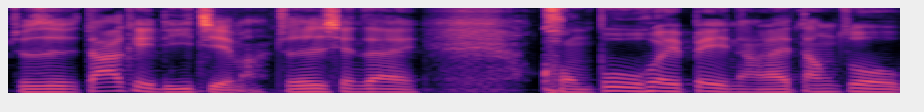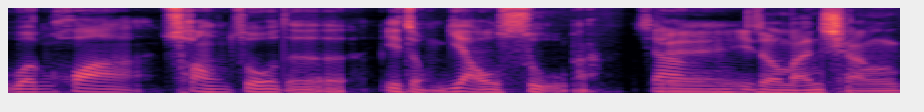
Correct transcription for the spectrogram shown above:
就是大家可以理解嘛，就是现在恐怖会被拿来当做文化创作的一种要素嘛，像对，一种蛮强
